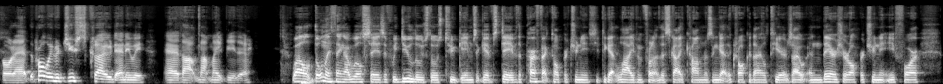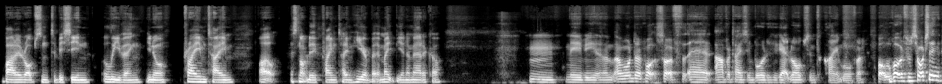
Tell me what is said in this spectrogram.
for uh, the probably reduced crowd anyway. Uh, that that might be there. Well, the only thing I will say is if we do lose those two games, it gives Dave the perfect opportunity to get live in front of the Sky cameras and get the crocodile tears out. And there's your opportunity for Barry Robson to be seen leaving, you know, prime time. Well, it's not really prime time here, but it might be in America. Hmm, maybe. Um, I wonder what sort of uh, advertising board we could get Robson to climb over. What, what, what, what, thing,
